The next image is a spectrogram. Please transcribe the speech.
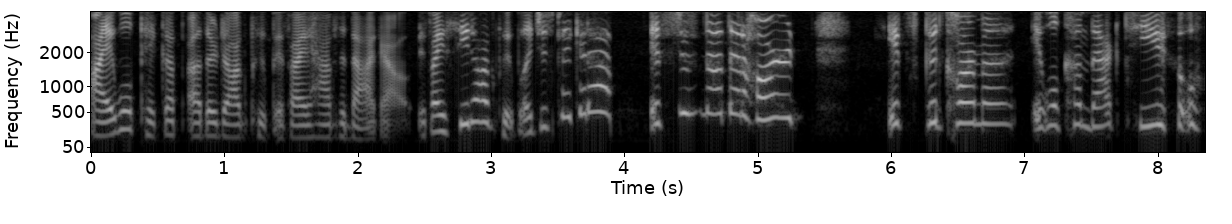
I will pick up other dog poop if I have the bag out. If I see dog poop, like, just pick it up. It's just not that hard. It's good karma. It will come back to you.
